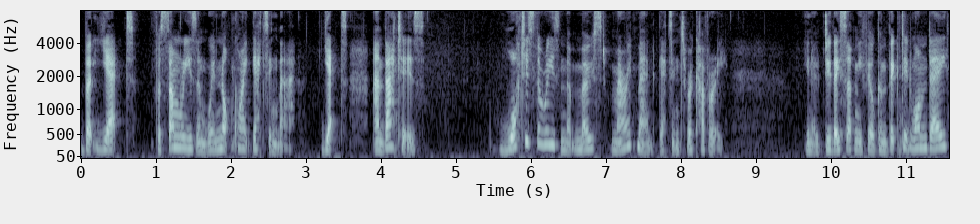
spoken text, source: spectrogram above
but yet, for some reason, we're not quite getting there yet. And that is what is the reason that most married men get into recovery? You know, do they suddenly feel convicted one day?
